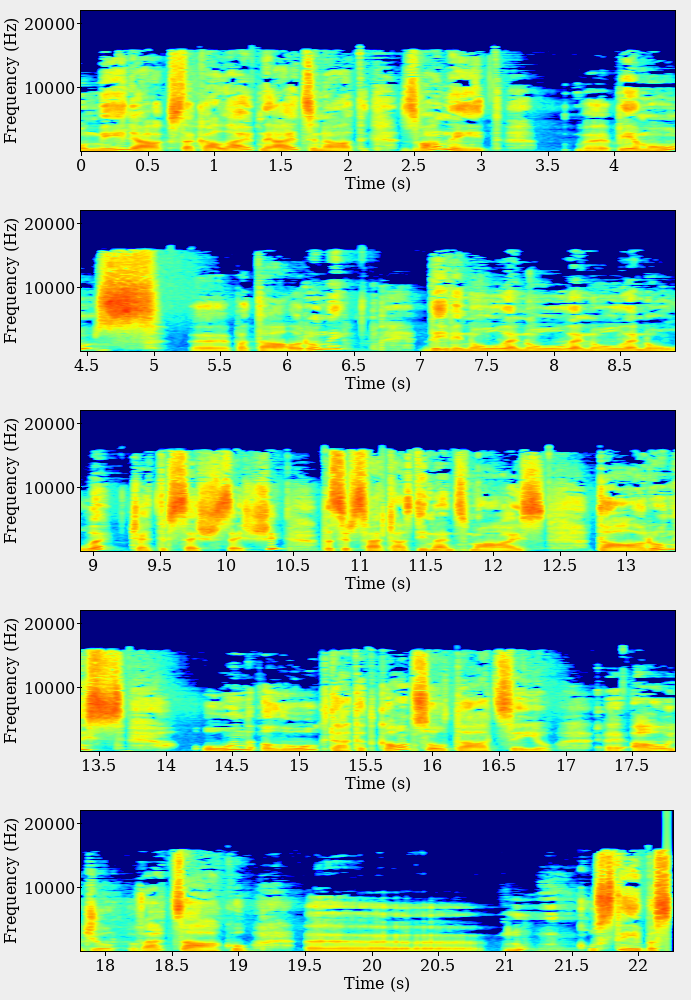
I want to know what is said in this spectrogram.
un mīļākas. Tā kā laipni aicināti zvanīt eh, pie mums pa tālruni 200 466. Tas ir Svētās ģimenes mājas tālrunis. Un lūk, tātad konsultāciju e, auģu vecāku e, nu, kustības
